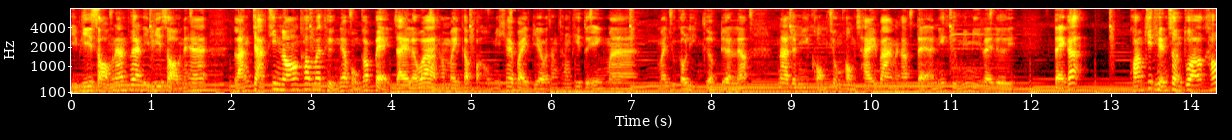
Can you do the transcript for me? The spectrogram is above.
EP สองนั้นเพื่อน EP สองนะฮะ หลังจากที่น้องเข้ามาถึงเนี่ยผมก็แปลกใจแล้วว่าทำไมกระเป๋ามีแค่ใบเดียวทั้งทั้งที่ตัวเองมา มาอยู่เกาหลีเกือบเดือนแล้ว น่าจะมีของชงของใช้บ้างนะครับ แต่อันนี้คือไม่มีอะไรเลย แต่ก็ความคิดเห็นส่วนตัวเขา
